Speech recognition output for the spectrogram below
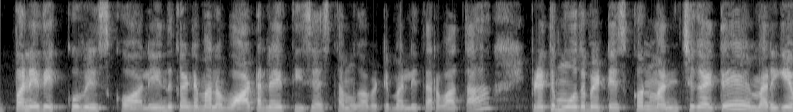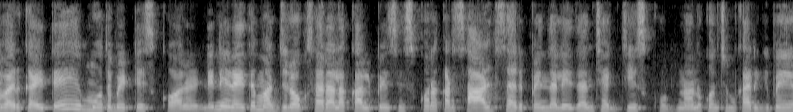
ఉప్పు అనేది ఎక్కువ వేసుకోవాలి. ఎందుకంటే మనం వాటర్ అనేది తీసేస్తాం కాబట్టి మళ్ళీ తర్వాత ఇప్పుడైతే మూత పెట్టేసుకొని మంచిగా అయితే మరిగే వరకు అయితే మూత పెట్టేసుకోవాలండి. నేనైతే మధ్యలో ఒకసారి అలా కలిపేసేసుకొని అక్కడ సాల్ట్ సరిపోయిందా లేదా అని చెక్ చేసుకుంటున్నాను. కొంచెం కరిగిపోయి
